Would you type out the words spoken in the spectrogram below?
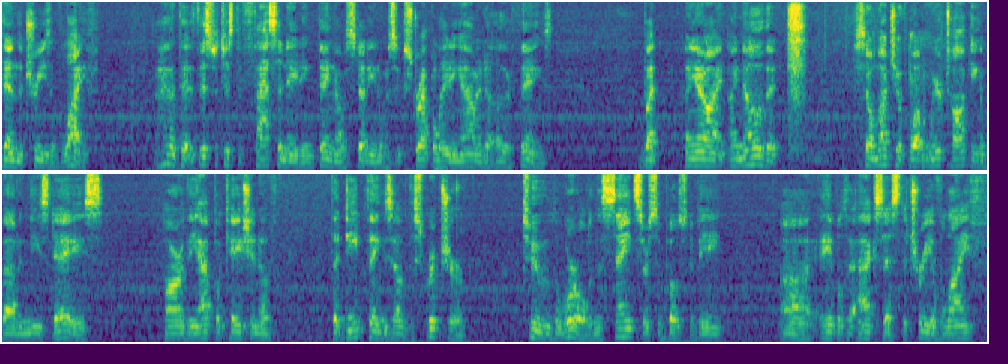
then the trees of life. Th- this was just a fascinating thing I was studying. It was extrapolating out into other things. But you know, I, I know that so much of what we're talking about in these days are the application of the deep things of the scripture to the world. And the saints are supposed to be uh, able to access the tree of life,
